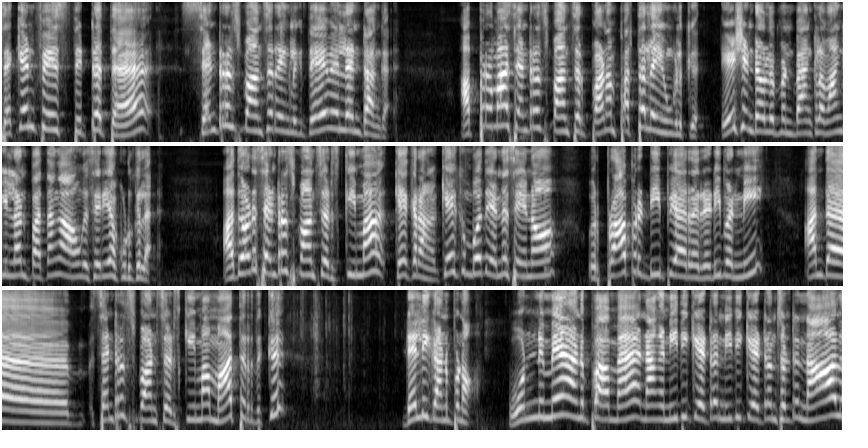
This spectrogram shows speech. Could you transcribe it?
செகண்ட் ஃபேஸ் திட்டத்தை சென்ட்ரல் ஸ்பான்சர் எங்களுக்கு தேவையில்லைன்ட்டாங்க. அப்புறமா சென்ட்ரல் ஸ்பான்சர் பணம் பத்தலை இவங்களுக்கு. ஏஷியன் டெவலப்மெண்ட் பேங்க்கில் வாங்கிடலான்னு பார்த்தாங்க அவங்க சரியாக கொடுக்கல. அதோட சென்ட்ரல் ஸ்பான்சர் ஸ்கீமாக கேட்குறாங்க கேட்கும்போது என்ன செய்யணும்? ஒரு ப்ராப்பர் டிபிஆரை ரெடி பண்ணி அந்த சென்ட்ரல் ஸ்பான்சர் ஸ்கீமாக மாற்றுறதுக்கு டெல்லிக்கு அனுப்பினோம் ஒன்றுமே அனுப்பாமல் நாங்கள் நிதி கேட்டோம் நிதி கேட்டோம்னு சொல்லிட்டு நாலு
